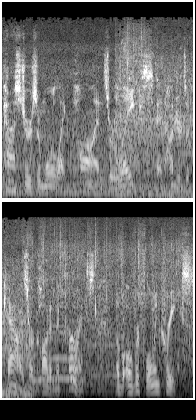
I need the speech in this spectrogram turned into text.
Pastures are more like ponds or lakes, and hundreds of cows are caught in the currents of overflowing creeks.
